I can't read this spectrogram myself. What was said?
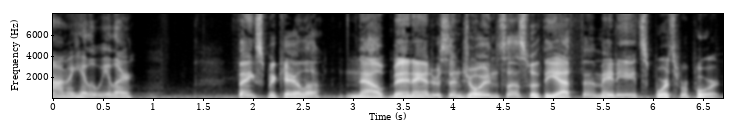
I'm Michaela Wheeler. Thanks, Michaela. Now, Ben Anderson joins us with the FM 88 Sports Report.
